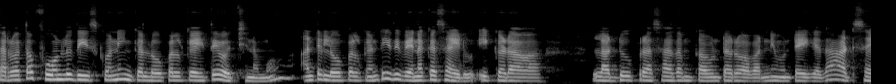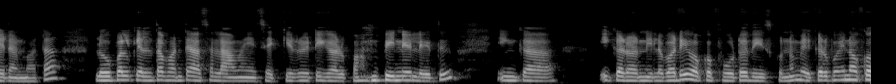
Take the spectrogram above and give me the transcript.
తర్వాత ఫోన్లు తీసుకొని ఇంకా లోపలికి అయితే వచ్చినాము. అంటే లోపలికంటే ఇది వెనక సైడు. ఇక్కడ లడ్డు ప్రసాదం కౌంటర్ అవన్నీ ఉంటాయి కదా అటు సైడ్ అనమాట లోపలికి వెళ్తామంటే అసలు ఆమె సెక్యూరిటీ గార్డు పంపినే లేదు. ఇంకా ఇక్కడ నిలబడి ఒక ఫోటో తీసుకున్నాం. ఎక్కడ పోయినా ఒక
